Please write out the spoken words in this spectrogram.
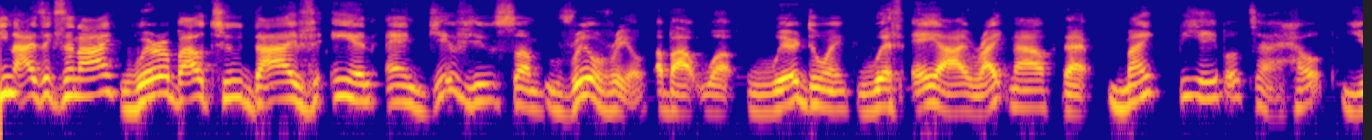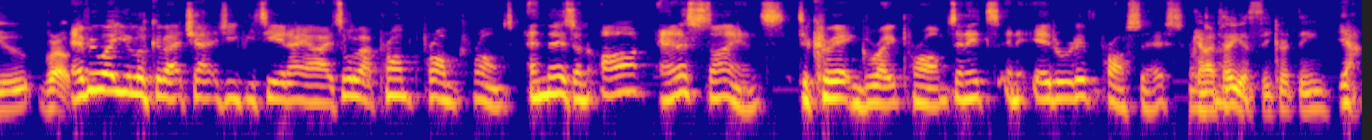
Dean Isaacs and I, we're about to dive in and give you some real, real about what we're doing with AI right now that might be able to help you grow. Everywhere you look about ChatGPT and AI, it's all about prompt, prompt, prompt. And there's an art and a science to creating great prompts. And it's an iterative process. Can I tell you a secret thing? Yeah.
